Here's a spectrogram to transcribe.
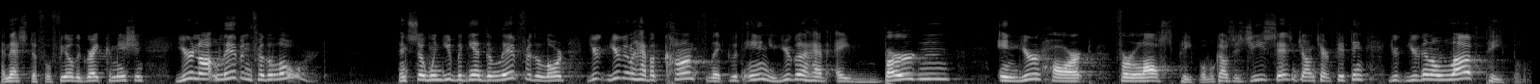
and that's to fulfill the Great Commission, you're not living for the Lord. And so when you begin to live for the Lord, you're, you're going to have a conflict within you. You're going to have a burden in your heart for lost people. Because as Jesus says in John chapter 15, you're, you're going to love people.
